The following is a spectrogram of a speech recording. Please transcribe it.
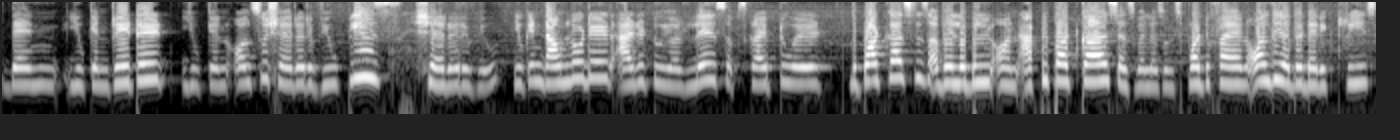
then you can rate it. You can also share a review. Please share a review. You can download it add it to your list subscribe to it. The podcast is available on apple podcast as well as on spotify and all the other directories.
